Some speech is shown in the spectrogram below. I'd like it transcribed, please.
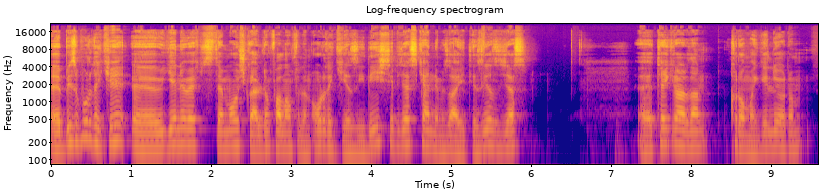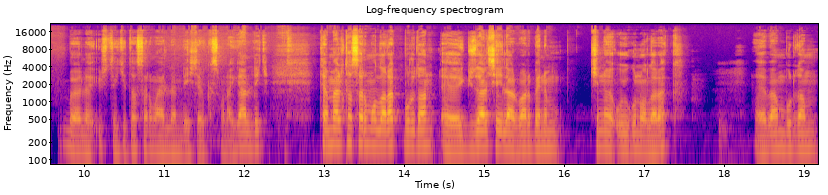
Ee, biz buradaki e, yeni web siteme hoş geldin falan filan. Oradaki yazıyı değiştireceğiz. Kendimize ait yazı yazacağız. Ee, tekrardan Chrome'a geliyorum. Böyle üstteki tasarım ayarlarını değiştir kısmına geldik. Temel tasarım olarak buradan e, güzel şeyler var. Benimkine uygun olarak. e, ben buradan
